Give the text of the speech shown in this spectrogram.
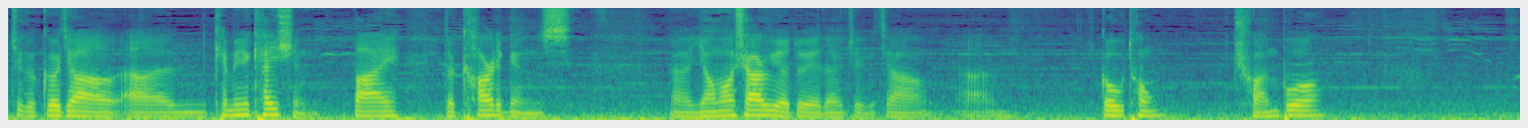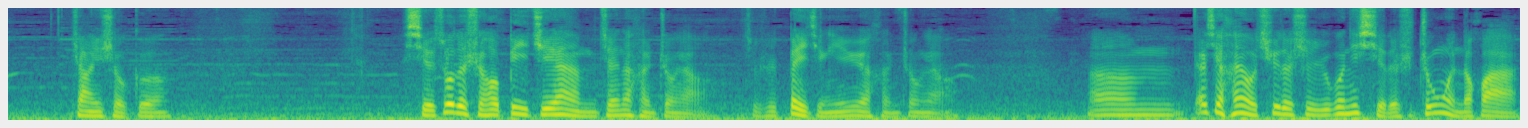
这个歌叫呃《Communication》by The Cardigans。呃，羊毛衫乐队的这个叫啊，沟通、传播这样一首歌。写作的时候，BGM 真的很重要，就是背景音乐很重要。嗯，而且很有趣的是，如果你写的是中文的话，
